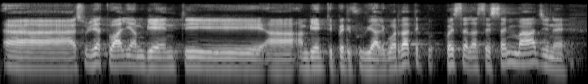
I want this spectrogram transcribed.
Uh, sugli attuali ambienti, uh, ambienti, perifluviali. Guardate, questa è la stessa immagine,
